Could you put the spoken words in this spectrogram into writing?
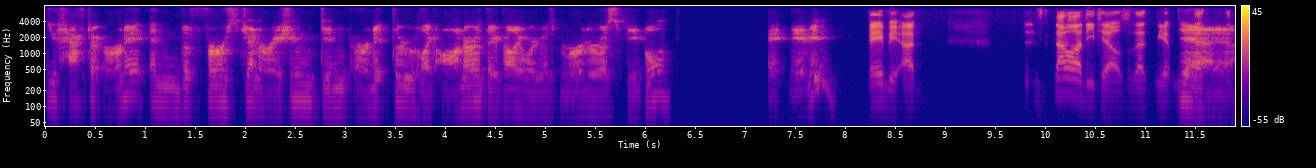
you have to earn it, and the first generation didn't earn it through like honor. They probably were just murderous people. Maybe. Maybe I. Not a lot of details. So that Yeah, that, yeah.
